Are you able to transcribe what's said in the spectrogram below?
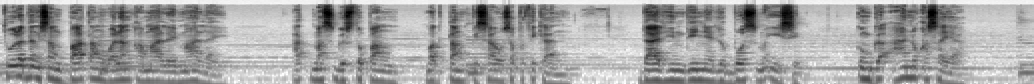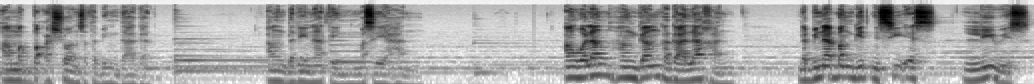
Tulad ng isang batang walang kamalay-malay at mas gusto pang magtampisaw sa patikan dahil hindi niya lubos maisip kung gaano kasaya ang magbakasyon sa tabing dagat. Ang dali nating masayahan. Ang walang hanggang kagalakan na binabanggit ni C.S. Lewis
